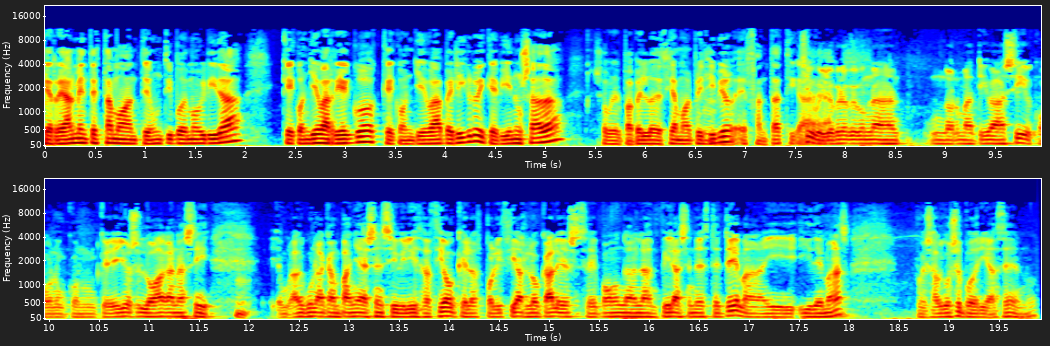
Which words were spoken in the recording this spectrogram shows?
que realmente estamos ante un tipo de movilidad que conlleva riesgos, que conlleva peligro y que bien usada, sobre el papel lo decíamos al principio, es fantástica. Sí, pues yo creo que con una normativa así, con, con que ellos lo hagan así, eh, alguna campaña de sensibilización, que los policías locales se pongan las pilas en este tema y, y demás, pues algo se podría hacer, ¿no?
